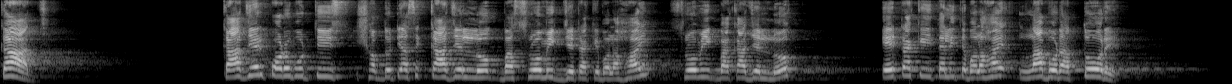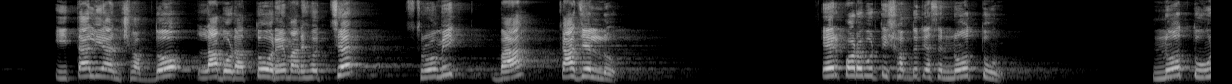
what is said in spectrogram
কাজ। কাজের পরবর্তী শব্দটি আছে কাজের লোক বা শ্রমিক যেটাকে বলা হয়। শ্রমিক বা কাজের লোক। এটাকে ইতালিতে বলা হয় লাবোরাতোরে ইতালিয়ান শব্দ লাবোরাতোরে মানে হচ্ছে শ্রমিক বা কাজের লোক। এর পরবর্তী শব্দটি আছে নতুন। নতুন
